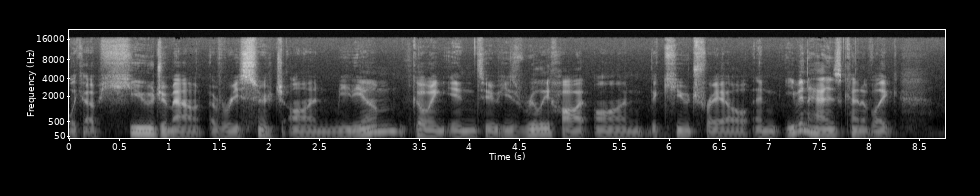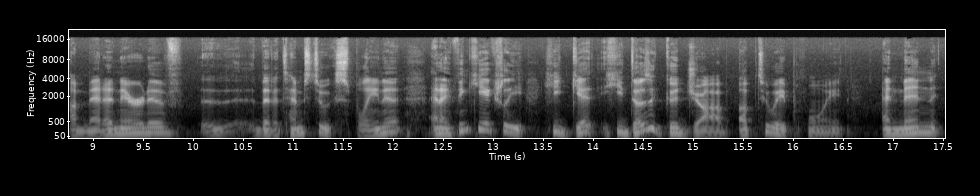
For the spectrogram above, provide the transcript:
like a huge amount of research on Medium, going into. He's really hot on the Q trail, and even has kind of like a meta narrative uh, that attempts to explain it. And I think he actually he get he does a good job up to a point, and then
